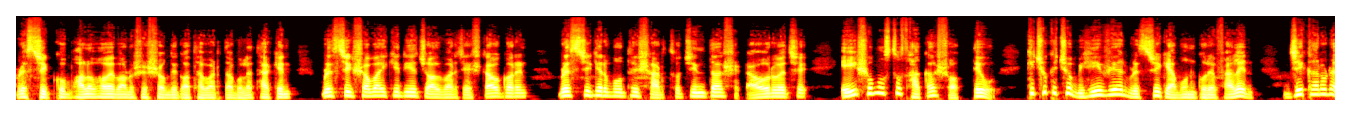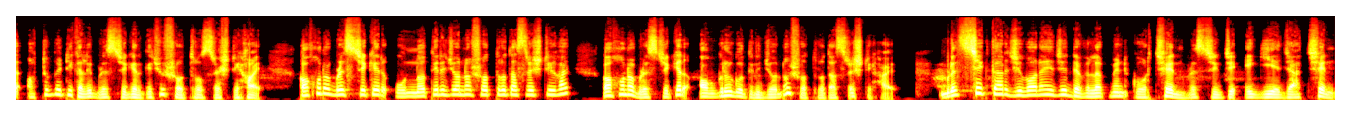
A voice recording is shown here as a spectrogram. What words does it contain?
বৃশ্চিক খুব ভালোভাবে মানুষের সঙ্গে কথাবার্তা বলে থাকেন, বৃশ্চিক সবাইকে নিয়ে চলবার চেষ্টাও করেন বৃশ্চিকের মধ্যে স্বার্থ চিন্তা সেটাও রয়েছে। এই সমস্ত থাকা সত্ত্বেও কিছু কিছু বিহেভিয়ার বৃশ্চিক এমন করে ফেলেন যে কারণে অটোমেটিক্যালি বৃশ্চিকের কিছু শত্রু সৃষ্টি হয়। কখনো বৃশ্চিকের উন্নতির জন্য শত্রুতা সৃষ্টি হয়, কখনো বৃশ্চিকের অগ্রগতির জন্য শত্রুতা সৃষ্টি হয়। বৃশ্চিক তার জীবনে যে ডেভেলপমেন্ট করছেন, বৃশ্চিক যে এগিয়ে যাচ্ছেন,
